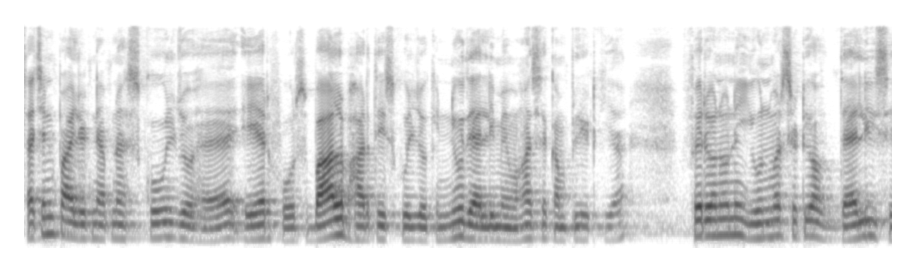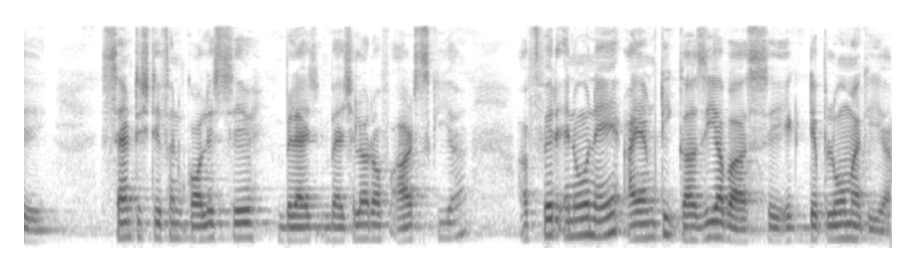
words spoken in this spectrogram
सचिन पायलट ने अपना स्कूल जो है एयरफोर्स बाल भारती स्कूल जो कि न्यू दिल्ली में वहाँ से कंप्लीट किया। फिर उन्होंने यूनिवर्सिटी ऑफ़ दिल्ली से सेंट स्टीफन कॉलेज से बैचलर ऑफ़ आर्ट्स किया। अब फिर इन्होंने आईएमटी गाज़ियाबाद से एक डिप्लोमा किया,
